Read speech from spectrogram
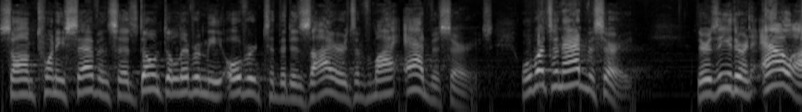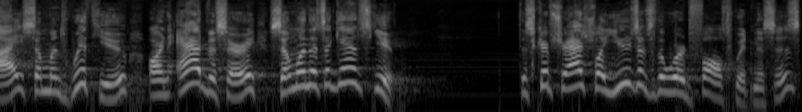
Psalm 27 says, Don't deliver me over to the desires of my adversaries. Well, what's an adversary? There's either an ally, someone's with you, or an adversary, someone that's against you. The scripture actually uses the word false witnesses.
